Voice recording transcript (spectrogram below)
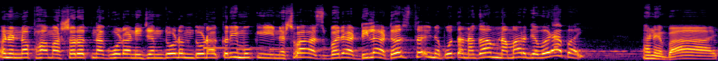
અને નફામાં શરતના ઘોડાની જેમ દોડમ દોડા કરી મૂકીને શ્વાસ ભર્યા ઢીલા ઢસ થઈને પોતાના ગામના માર્ગે વળ્યા ભાઈ. અને ભાઈ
